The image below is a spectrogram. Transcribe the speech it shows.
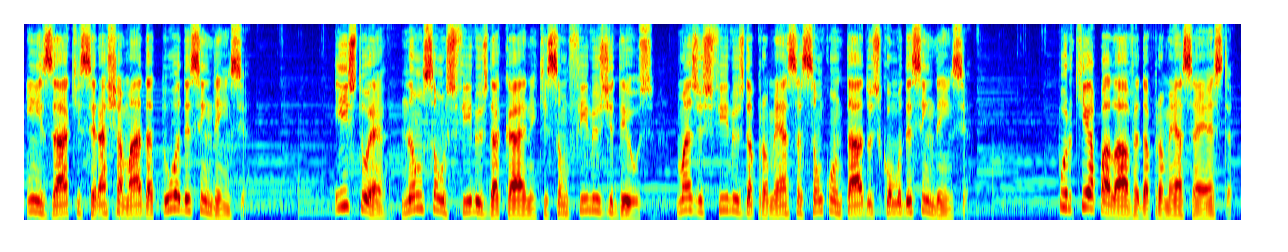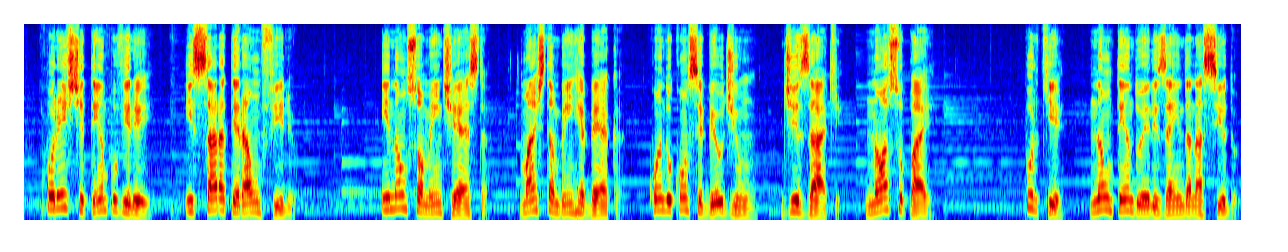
em Isaque será chamada a tua descendência. Isto é, não são os filhos da carne que são filhos de Deus, mas os filhos da promessa são contados como descendência. Porque a palavra da promessa é esta: Por este tempo virei, e Sara terá um filho. E não somente esta, mas também Rebeca, quando concebeu de um, de Isaque, nosso pai. Porque, não tendo eles ainda nascido,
